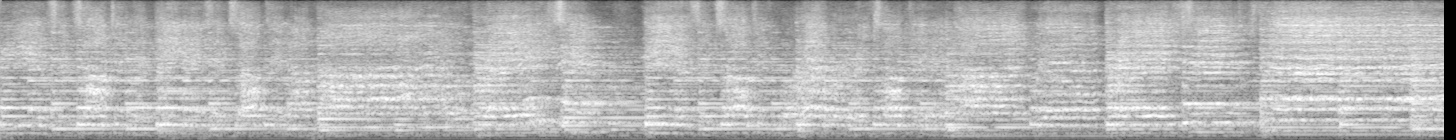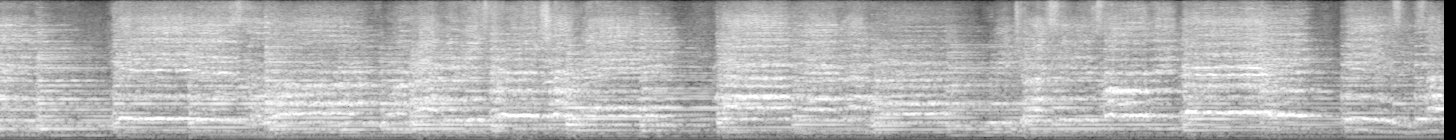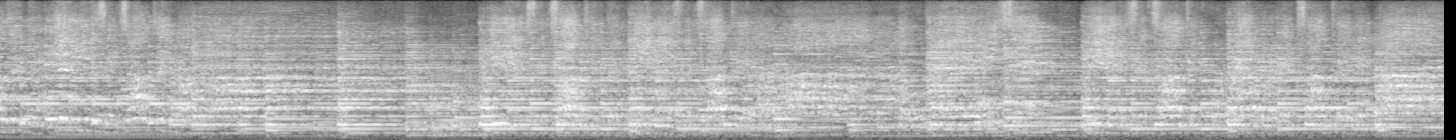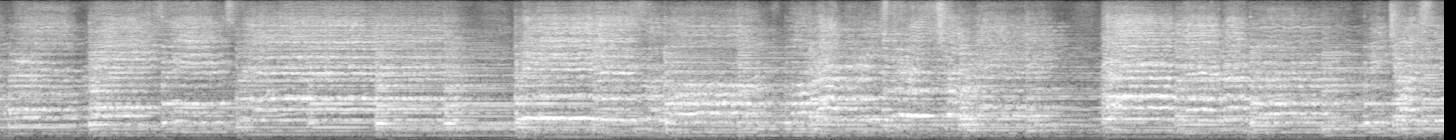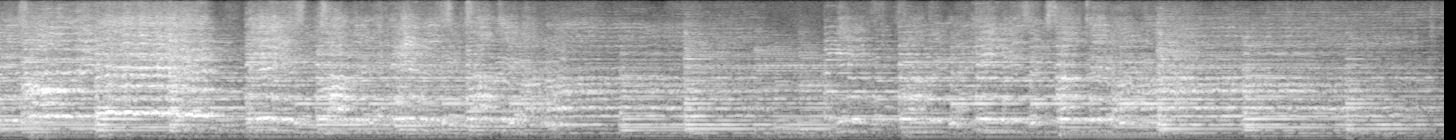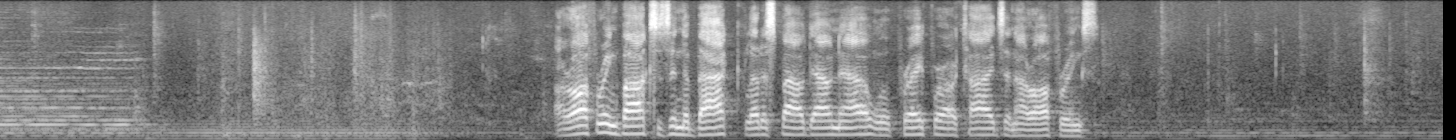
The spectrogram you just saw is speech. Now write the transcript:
Yeah. Offering box is in the back. Let us bow down now. We'll pray for our tithes and our offerings.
